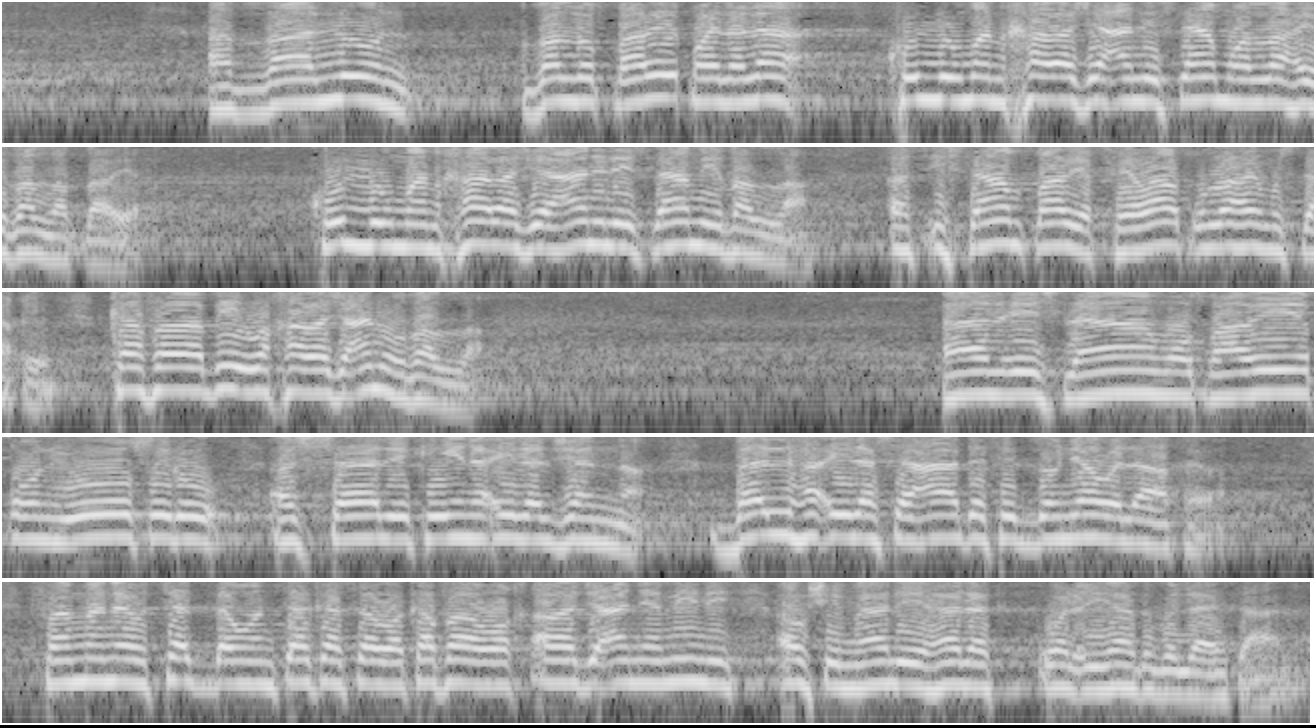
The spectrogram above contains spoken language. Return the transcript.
الضالون ضلوا الطريق ولا لا؟ كل من خرج عن الإسلام والله ضل الطريق. كل من خرج عن الإسلام ضل. الإسلام طريق صراط الله المستقيم. كفر به وخرج عنه ضل. الإسلام طريق يوصل السالكين إلى الجنة. بل إلى سعادة الدنيا والآخرة. فمن ارتد وانتكس وكفر وخرج عن يمينه أو شماله هلك والعياذ بالله تعالى.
